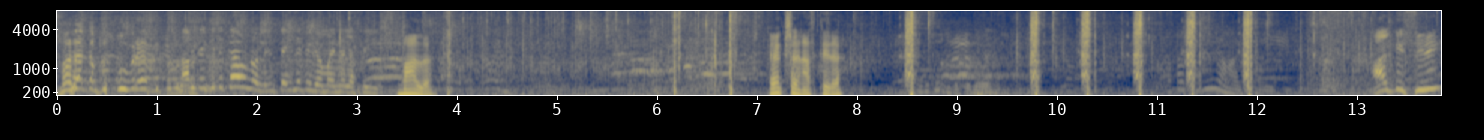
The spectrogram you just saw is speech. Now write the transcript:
Μαλάκα αυτός που βρέθηκε. μπρο. Αυτοί εκεί τι κάνουν όλοι, είναι- είναι τελειωμένοι όλοι αυτοί. Μάλλον. Έξω είναι αυτή, ρε. Άλτη εσύ.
